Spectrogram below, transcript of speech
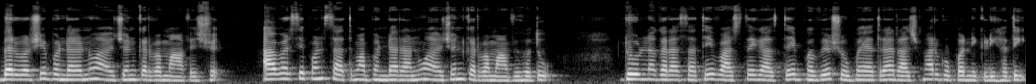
દર વર્ષે ભંડારાનું આયોજન કરવામાં આવે છે. આ વર્ષે પણ સાતમા ભંડારાનું આયોજન કરવામાં આવ્યું હતું. ઢોલ નગારા સાથે વાજતે ગાજતે ભવ્ય શોભાયાત્રા રાજમાર્ગ ઉપર નીકળી હતી.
